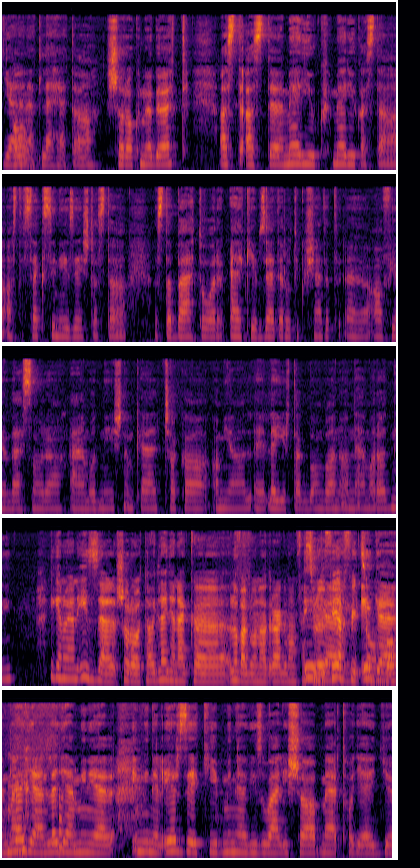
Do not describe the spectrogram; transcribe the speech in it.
jelenet oh. lehet a sorok mögött, azt, azt merjük, merjük azt a, azt a szexi nézést, azt a, azt a bátor, elképzelt erotikus jelenetet a filmvászonra álmodni, és nem kell csak a, ami a leírtakban van, annál maradni. Igen, olyan ízzel sorolta, hogy legyenek uh, lovaglón a dragban feszülő igen, férfi combok. Igen, meg... legyen, legyen minél, minél érzékibb, minél vizuálisabb, mert hogy egy,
